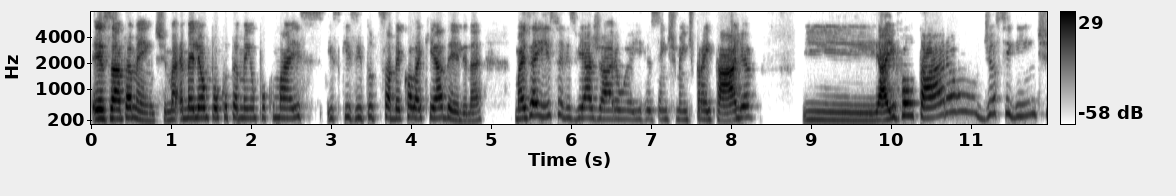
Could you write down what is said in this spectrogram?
Exatamente. Mas ele é um pouco também um pouco mais esquisito de saber qual é que é a dele, né? Mas é isso, eles viajaram aí recentemente para a Itália e aí voltaram. Dia seguinte,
